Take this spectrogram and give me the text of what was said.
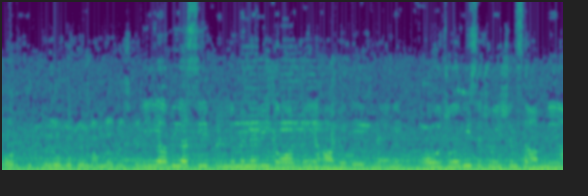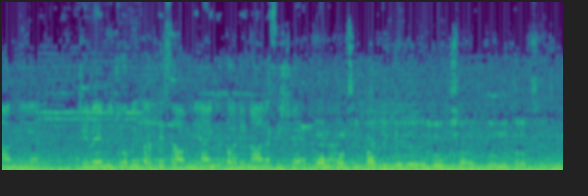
और कितने लोगों पे मामला दर्ज कर ਇਹ ਅਭੀ ਅਸੀਂ ਪ੍ਰੀਲਿਮਿਨਰੀ ਤੌਰ ਤੇ ਯਹਾਂ ਪੇ ਦੇਖ ਰਹੇ ਨੇ ਉਹ ਜੋ ਵੀ ਸਿਚੁਏਸ਼ਨ ਸਾਹਮਣੇ ਆਂਦੀ ਹੈ ਜਿਵੇਂ ਵੀ ਜੋ ਵੀ ਤੱਥ ਸਾਹਮਣੇ ਆਏਗੇ ਤੁਹਾਡੇ ਨਾਲ ਅਸੀਂ कौन कौन सी पार्टी के जो लोग शायद दोनों तरफ से थे?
